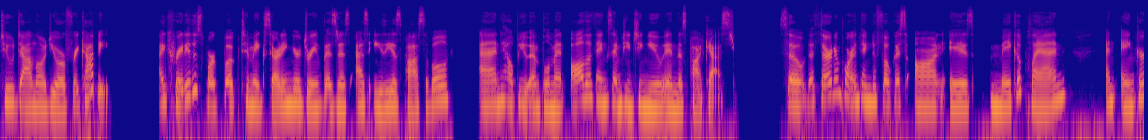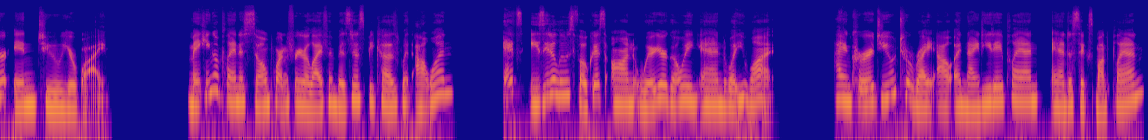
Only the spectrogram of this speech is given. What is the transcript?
to download your free copy. I created this workbook to make starting your dream business as easy as possible and help you implement all the things I'm teaching you in this podcast. So, the third important thing to focus on is make a plan and anchor into your why. Making a plan is so important for your life and business because without one, it's easy to lose focus on where you're going and what you want. I encourage you to write out a 90 day plan and a six month plan.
